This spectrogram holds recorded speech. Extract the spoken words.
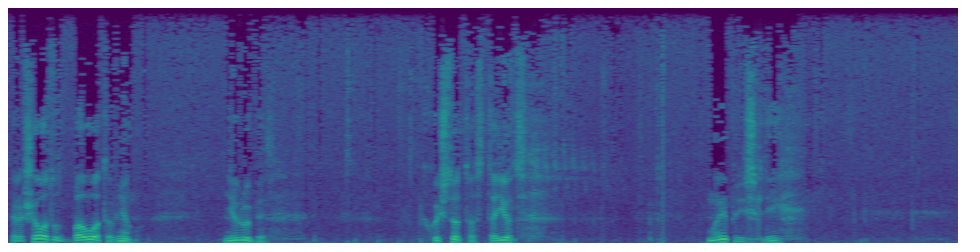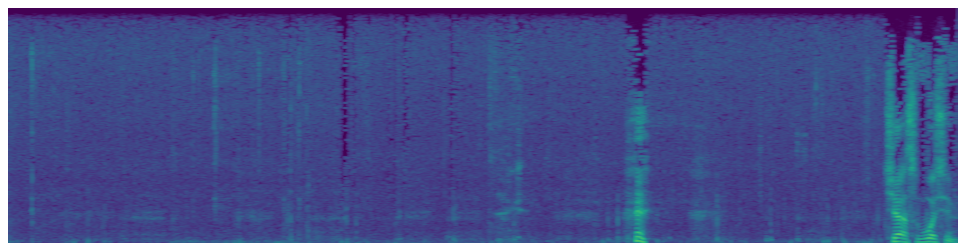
Хорошо вот тут болото в нем не рубят. Хоть что-то остается. Мы пришли. Час восемь.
